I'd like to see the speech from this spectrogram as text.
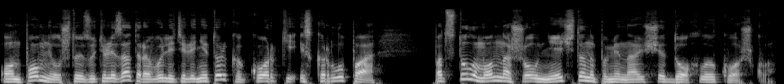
Он помнил, что из утилизатора вылетели не только корки и скорлупа. Под стулом он нашел нечто, напоминающее дохлую кошку.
